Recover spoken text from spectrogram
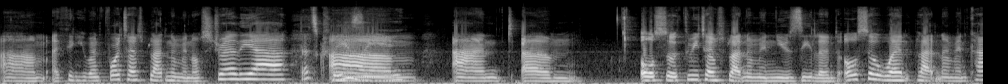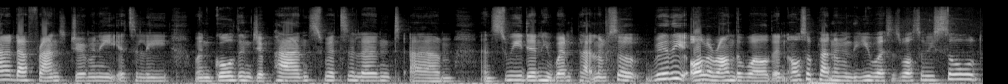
Um, I think he went four times platinum in Australia. That's crazy. Um, and um, also three times platinum in New Zealand. Also went platinum in Canada, France, Germany, Italy. Went gold in Japan, Switzerland, um, and Sweden. He went platinum. So really all around the world, and also platinum in the US as well. So he sold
